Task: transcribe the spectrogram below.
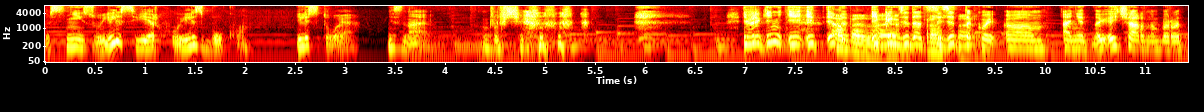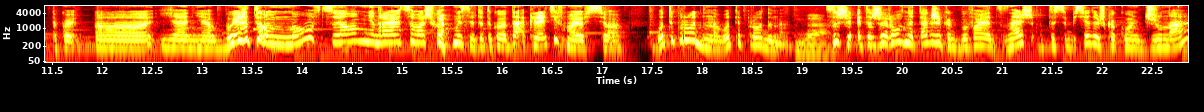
э, снизу или сверху, или сбоку, или стоя. Не знаю. Вообще. И прикинь, и, и, этот, и кандидат Просто- сидит такой, эм, а нет, HR наоборот, такой, «А, я не об этом, но в целом мне нравится ваш ход мысли. Ты такой, да, креатив мое все. Вот и продано, вот и продано. Да. Слушай, это же ровно так же, как бывает, знаешь, ты собеседуешь какого-нибудь джуна.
